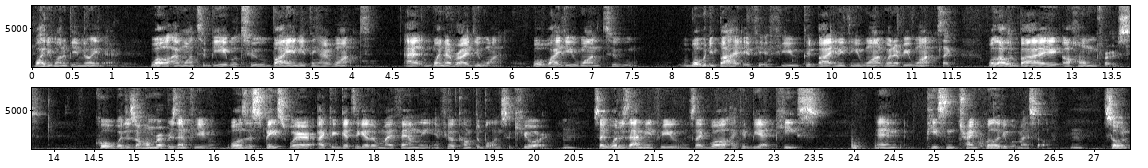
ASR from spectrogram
Why do you want to be a millionaire? Well, I want to be able to buy anything I want at whenever I do want. Well, why do you want to? What would you buy if if you could buy anything you want whenever you want? It's like, well, I would buy a home first. Cool. What does a home represent for you? Well, it's a space where I could get together with my family and feel comfortable and secure. Hmm. It's like, what does that mean for you? It's like, well, I could be at peace and peace and tranquility with myself. Hmm. So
